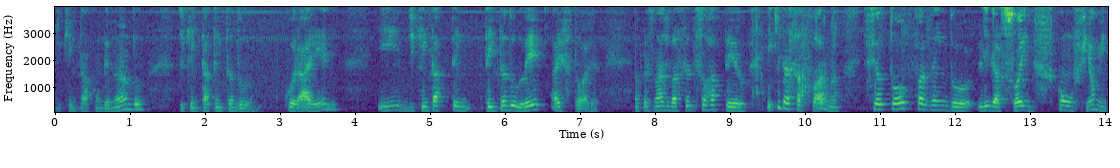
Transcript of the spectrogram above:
de quem está condenando, de quem está tentando curar ele e de quem está ten tentando ler a história. É um personagem bastante sorrateiro e que dessa forma, se eu estou fazendo ligações com o filme,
